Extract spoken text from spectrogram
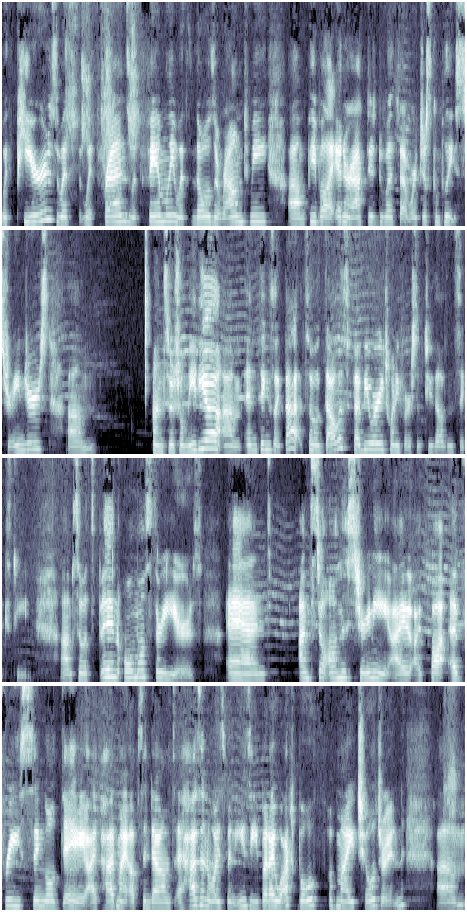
with peers, with with friends, with family, with those around me, um, people I interacted with that were just complete strangers. Um, on social media um, and things like that. So that was February 21st of 2016. Um, so it's been almost three years, and I'm still on this journey. I, I fought every single day. I've had my ups and downs. It hasn't always been easy, but I watch both of my children um,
